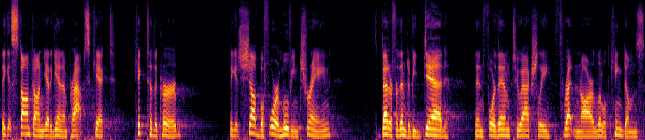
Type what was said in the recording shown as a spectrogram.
they get stomped on yet again and perhaps kicked, kicked to the curb. They get shoved before a moving train. It's better for them to be dead than for them to actually threaten our little kingdoms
